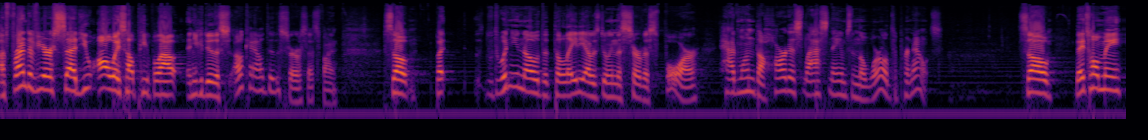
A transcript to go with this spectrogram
a friend of yours said you always help people out and you could do this. Okay, I'll do the service, that's fine. So but wouldn't you know that the lady I was doing the service for had one of the hardest last names in the world to pronounce? So they told me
